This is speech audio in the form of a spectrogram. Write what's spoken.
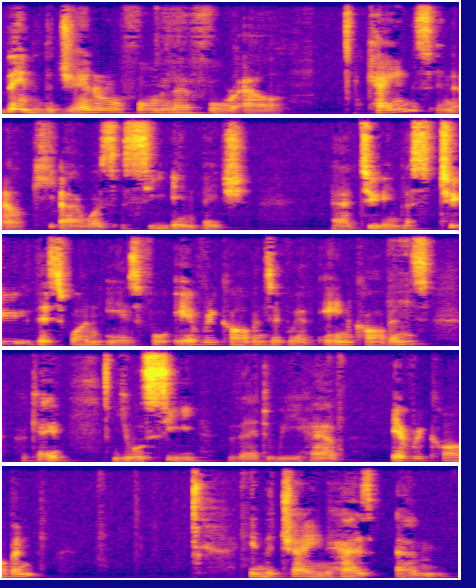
Then the general formula for our canes and our uh, was CNH uh, 2n plus 2 this one is for every carbon so if we have n carbons okay you will see that we have every carbon in the chain has um,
